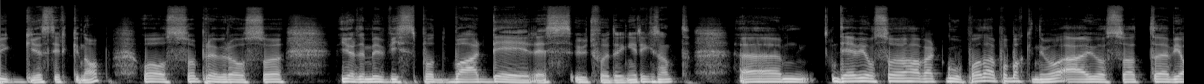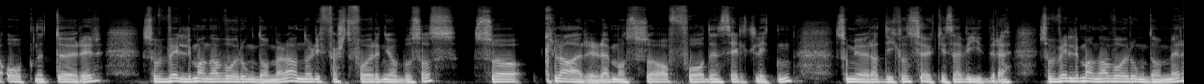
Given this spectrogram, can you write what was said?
bygge styrkene opp. Og også prøver å også gjøre dem bevisst på hva er deres utfordringer. ikke sant? Ehm, det vi også har vært gode på da, på bakkenivå, er jo også at eh, vi har åpnet dører. Så veldig mange av våre ungdommer, da, når de først får en jobb hos oss, så klarer dem også å få den selvtilliten som gjør at de kan søke seg videre. Så veldig mange av våre ungdommer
